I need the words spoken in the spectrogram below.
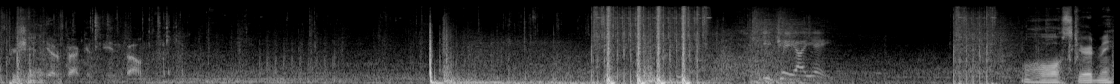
Appreciate it. Care package inbound. EKIA. Oh, scared me.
